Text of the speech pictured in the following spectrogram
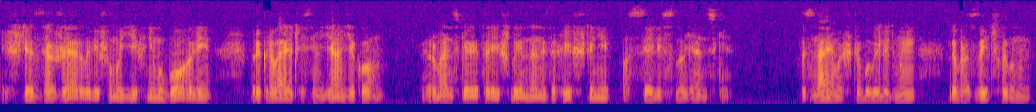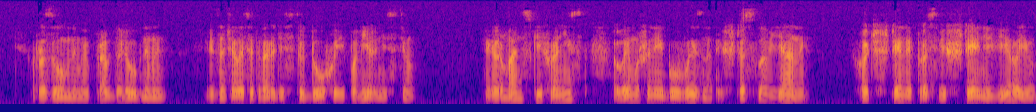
і ще зажерливішому їхньому богові, прикриваючи сім'ям якого, германські рицарі йшли на незахищені оселі слов'янські. Знаємо, що були людьми доброзичливими, розумними, правдолюбними, відзначалися твердістю духу і помірністю. Германський хроніст вимушений був визнати, що слов'яни, хоч ще не просвіщені вірою,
